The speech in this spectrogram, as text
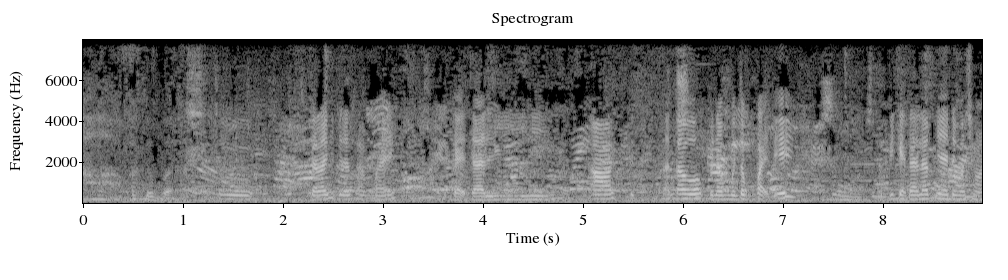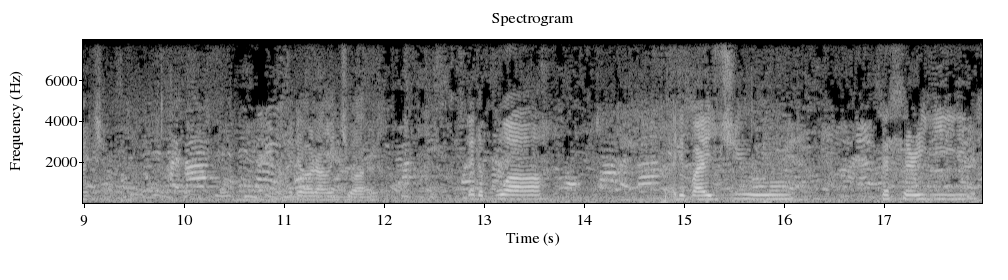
Apa tu buat? So, sekarang kita dah sampai dekat Dali. Ah, tak tahu apa nama tempat dia. Tapi kat dalam ni ada macam-macam. Ada orang jual. Kita ada buah. Ada baju. Accessories.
